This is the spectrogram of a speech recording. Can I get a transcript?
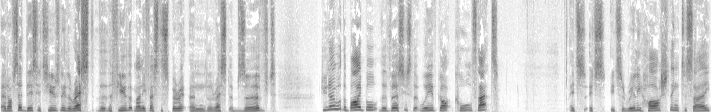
and I've said this, it's usually the rest, the, the few that manifest the Spirit and the rest observed. Do you know what the Bible, the verses that we've got, calls that? It's, it's, it's a really harsh thing to say,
